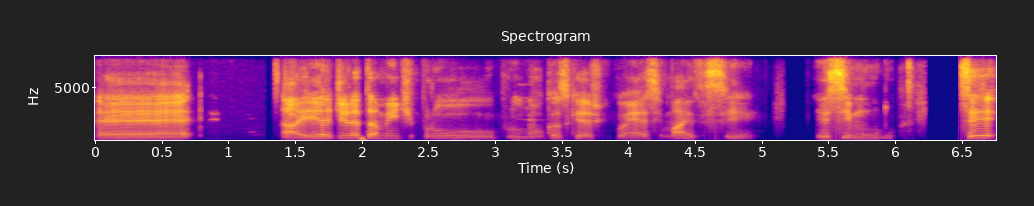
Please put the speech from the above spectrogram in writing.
É, aí é diretamente pro, pro Lucas, que acho que conhece mais esse, esse mundo. Você,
